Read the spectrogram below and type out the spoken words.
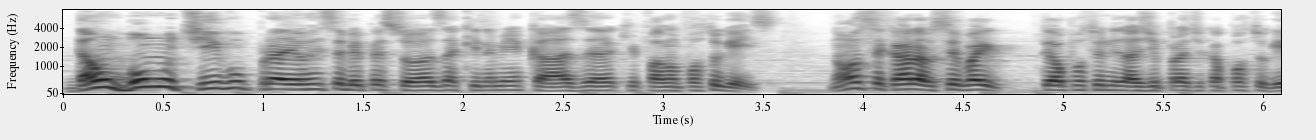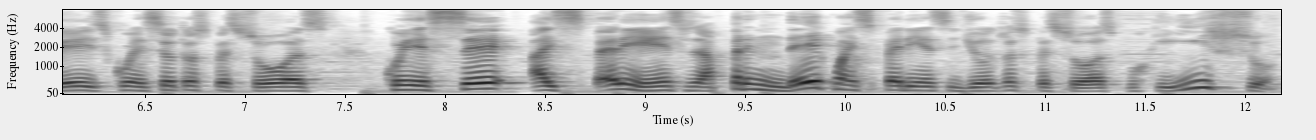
dá um bom motivo para eu receber pessoas aqui na minha casa que falam português. Nossa, cara, você vai ter a oportunidade de praticar português, conhecer outras pessoas, conhecer a experiência, aprender com a experiência de outras pessoas, porque isso,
